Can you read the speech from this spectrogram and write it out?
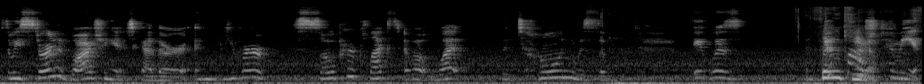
So we started watching it together, and we were so perplexed about what the tone was. So it was Thank you. to me.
